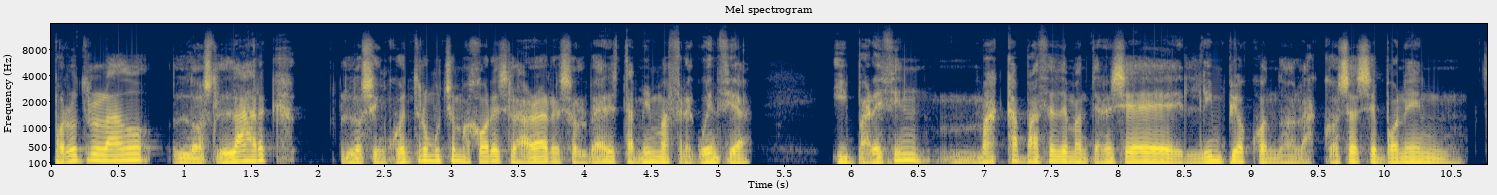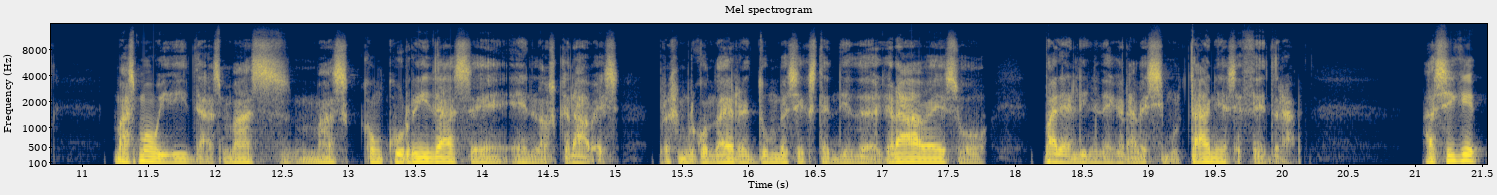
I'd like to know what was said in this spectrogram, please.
Por otro lado, los LARC los encuentro mucho mejores a la hora de resolver esta misma frecuencia y parecen más capaces de mantenerse limpios cuando las cosas se ponen más moviditas, más, más concurridas en, en los graves. Por ejemplo, cuando hay retumbes extendidos de graves o varias líneas de graves simultáneas, etc. Así que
